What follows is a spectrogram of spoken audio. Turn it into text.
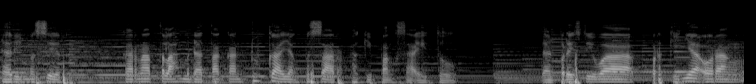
dari Mesir karena telah mendatangkan duka yang besar bagi bangsa itu. Dan peristiwa perginya orang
